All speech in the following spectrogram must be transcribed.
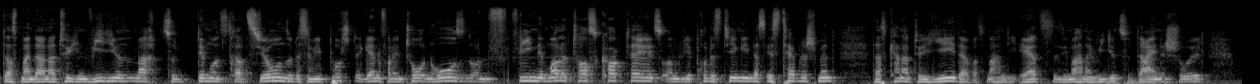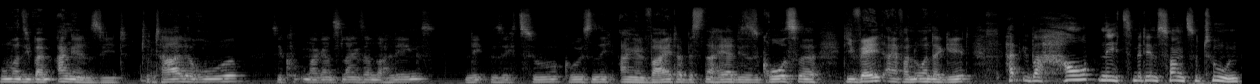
Dass man da natürlich ein Video macht zur Demonstration, so ein bisschen wie Pushed Again von den Toten Hosen und fliegende Molotovs, Cocktails und wir protestieren gegen das Establishment. Das kann natürlich jeder. Was machen die Ärzte? Sie machen ein Video zu Deine Schuld, wo man sie beim Angeln sieht. Totale Ruhe. Sie gucken mal ganz langsam nach links, nicken sich zu, grüßen sich, angeln weiter, bis nachher dieses große, die Welt einfach nur untergeht. Hat überhaupt nichts mit dem Song zu tun.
